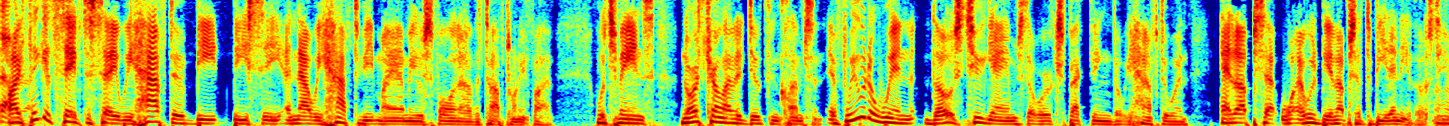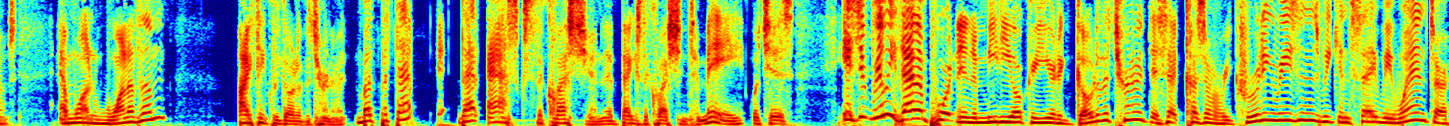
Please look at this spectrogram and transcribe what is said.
I think it's safe to say we have to beat BC, and now we have to beat Miami, who's fallen out of the top 25, which means North Carolina, Duke, and Clemson. If we were to win those two games that we're expecting that we have to win, and upset, it would be an upset to beat any of those mm-hmm. teams, and won one of them, I think we go to the tournament. But but that that asks the question. It begs the question to me, which is. Is it really that important in a mediocre year to go to the tournament? Is that because of recruiting reasons we can say we went? Or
